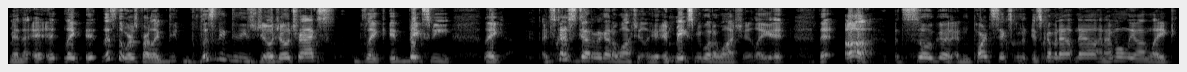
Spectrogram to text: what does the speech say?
Man, that, it, it like it, that's the worst part. Like listening to these JoJo tracks, like it makes me like I just gotta sit down and I gotta watch it. Like it makes me want to watch it. Like it that uh, it's so good. And part six is coming out now, and I'm only on like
